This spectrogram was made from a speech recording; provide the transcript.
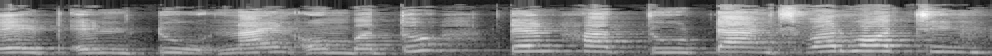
ಏಟ್, ಎಂಟು, ನೈನ್, ಒಂಬತ್ತು, ಟೆನ್, ಹತ್ತು. Thanks for watching.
